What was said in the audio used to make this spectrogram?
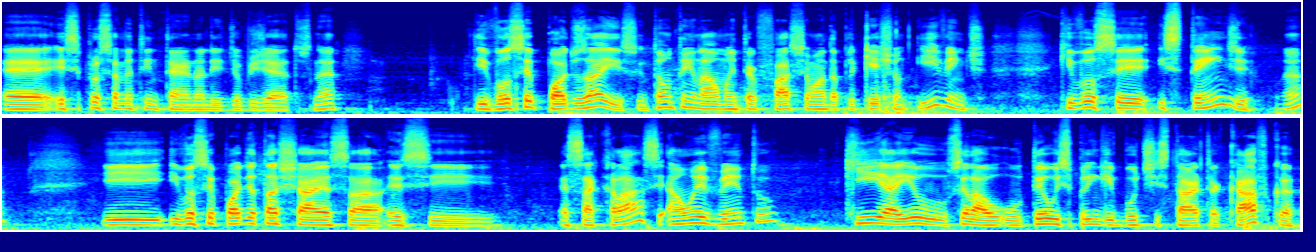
é, esse processamento interno ali de objetos, né? E você pode usar isso. Então tem lá uma interface chamada Application Event que você estende, né? E, e você pode atachar essa, esse, essa classe a um evento que aí o, sei lá, o, teu Spring Boot Starter Kafka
